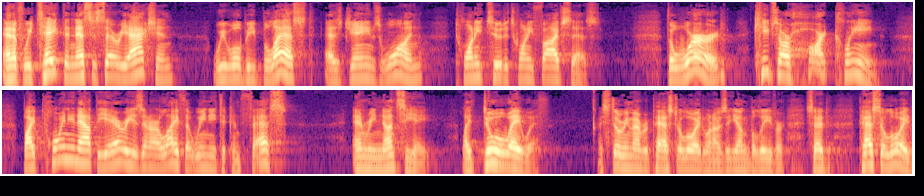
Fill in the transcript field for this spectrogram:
And if we take the necessary action, we will be blessed, as James 1 22 to 25 says. The Word keeps our heart clean by pointing out the areas in our life that we need to confess and renunciate, like do away with. I still remember Pastor Lloyd when I was a young believer said, Pastor Lloyd,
